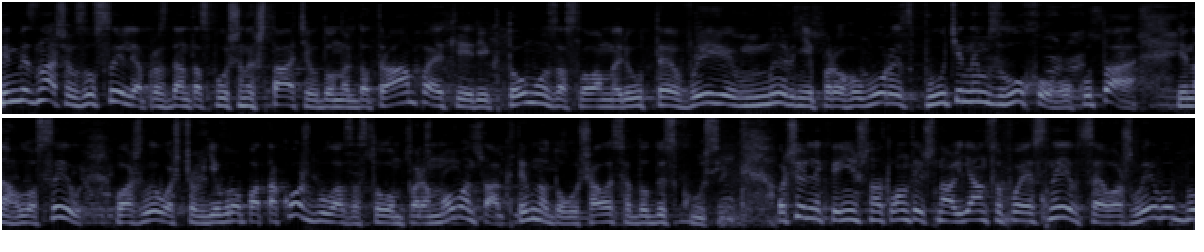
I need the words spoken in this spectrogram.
Він відзначив зусилля президента Сполучених Штатів Дональда Трампа, який рік тому, за словами Рюте, вивів мирні переговори з Путіним з глухого кута і наголосив, важливо, щоб Європа також була за столом перемовин та активно долучалася до дискусій. Очільник Північно-Атлантичного альянсу пояснив, це важливо, бо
